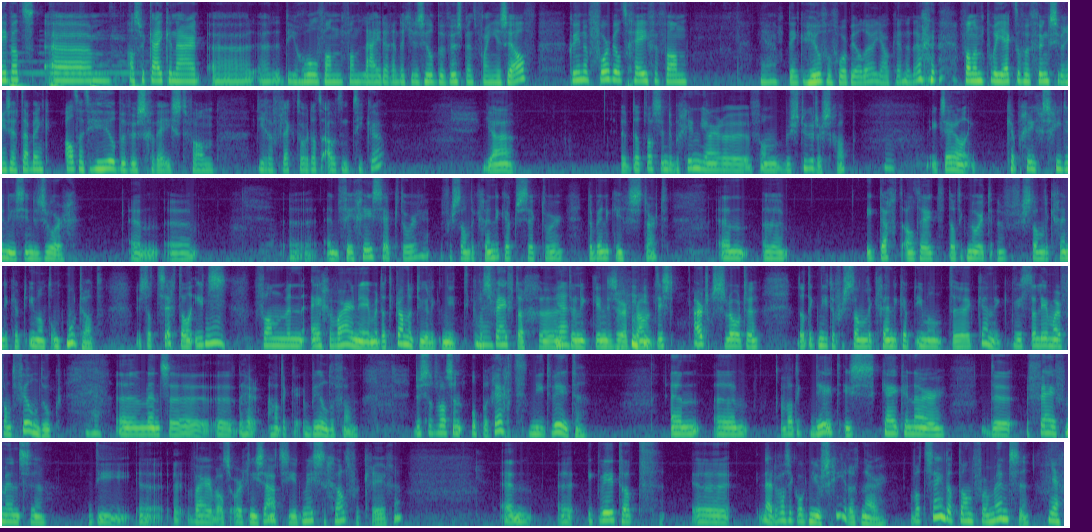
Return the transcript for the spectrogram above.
Hey, wat ehm, als we kijken naar eh, eh, die rol van, van leider en dat je dus heel bewust bent van jezelf, kun je een voorbeeld geven van, ja, ik denk heel veel voorbeelden, jouw kennende, van een project of een functie waarin je zegt, daar ben ik altijd heel bewust geweest van die reflector, dat authentieke. Ja, eh, dat was in de beginjaren van bestuurderschap. Hm. Ik zei al, ik, ik heb geen geschiedenis in de zorg. En, eh, en VG-sector, verstandelijk gehandicapte sector, daar ben ik in gestart. En eh, ik dacht altijd dat ik nooit een verstandelijk gehandicapt iemand ontmoet had. Dus dat zegt al iets Hm. van mijn eigen waarnemen. Dat kan natuurlijk niet. Ik was Nee. 50 eh, Ja. toen ik in de zorg kwam. Het is uitgesloten dat ik niet een verstandelijk gehandicapt iemand eh ken. Ik wist alleen maar van het filmdoek. Ja. Eh, mensen her- had ik beelden van. Dus dat was een oprecht niet weten. En ehm, wat ik deed is kijken naar de vijf mensen die, eh, eh, waar we als organisatie het meeste geld voor kregen. En eh, ik weet dat, nou, daar was ik ook nieuwsgierig naar. Wat zijn dat dan voor mensen? Ja.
